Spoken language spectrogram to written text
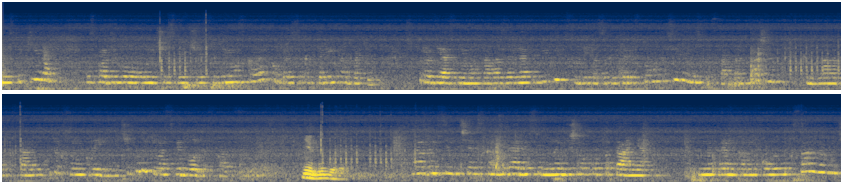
міста Києва у складі головуючої слідчої судді Москаленко при секретарі Гарбатюк. Суд роз'яснюємо права заявляти відвід судді та секретарі судового засідання з підстав передбачених кодексом України. Чи будуть у вас відводи в суду? Ні, не буде. Разом з через канцелярію суду надійшло клопотання Дмитренка Миколи Олександрович.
